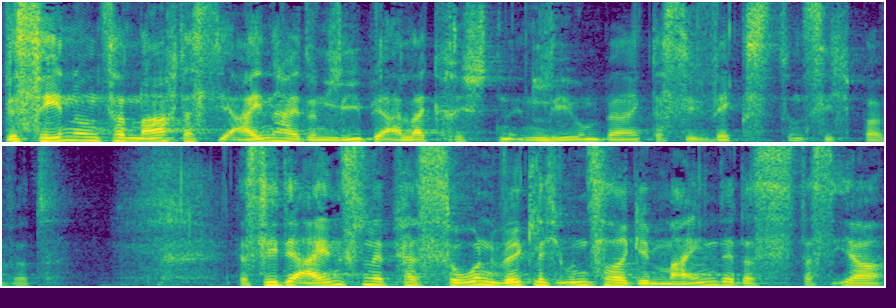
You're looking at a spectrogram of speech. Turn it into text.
Wir sehen uns danach, dass die Einheit und Liebe aller Christen in Leonberg, dass sie wächst und sichtbar wird. Dass jede einzelne Person wirklich unserer Gemeinde, dass, dass ihr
